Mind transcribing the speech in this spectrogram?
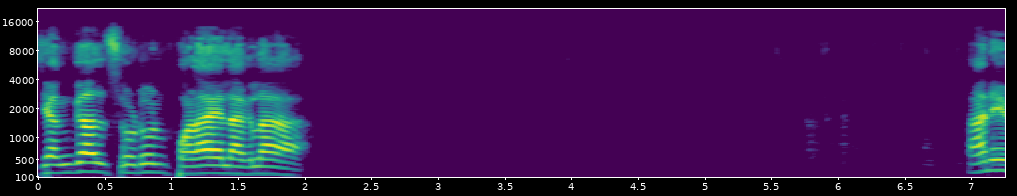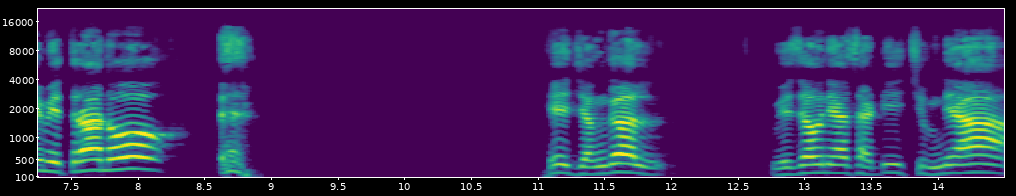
जंगल सोडून पळायला लागला. आणि मित्रांनो हे जंगल विझवण्यासाठी चिमण्या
